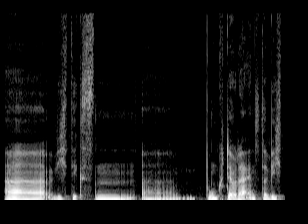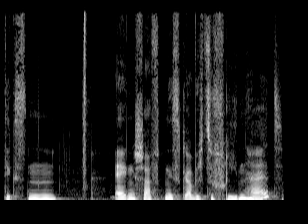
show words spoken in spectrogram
äh, wichtigsten äh, Punkte oder eines der wichtigsten Eigenschaften ist, glaube ich, Zufriedenheit.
